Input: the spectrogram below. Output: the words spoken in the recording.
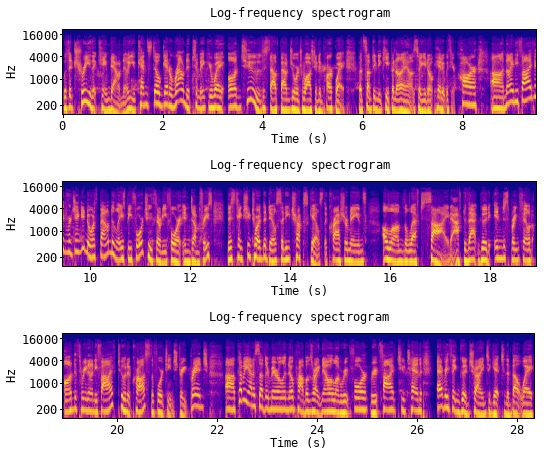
with a tree that came down. Now you can still get around it to make your way onto the southbound George Washington Parkway, but something to keep an eye on so you don't hit it with your car. Uh, 95 in Virginia northbound delays before 234 in Dumfries. This takes you toward the Dale City truck scales. The crash remains along the left side. After that, good into Springfield onto 395 to and across the 14th Street Bridge. Uh, coming out of Southern Maryland, no problems right now along Route 4, Route 5, 210. Everything good trying to get to the Beltway.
